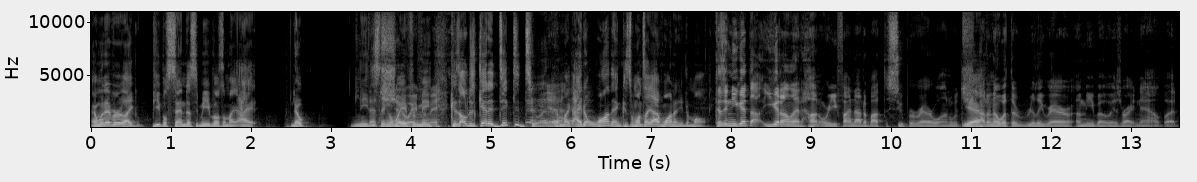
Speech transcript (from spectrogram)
And whenever like people send us amiibos, I'm like, I nope. Need this thing away, away from me from me. because I'll just get addicted to it. Yeah. I'm like, I don't want that because once I have one, I need them all. Because then you get the you get on that hunt where you find out about the super rare one, which Yeah. I don't know what the really rare amiibo is right now, but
